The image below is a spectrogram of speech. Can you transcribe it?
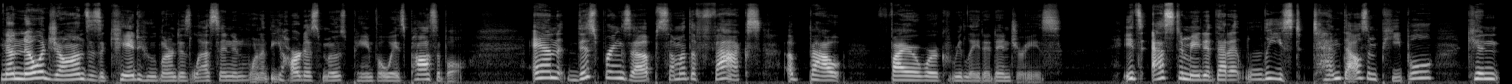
Now, Noah Johns is a kid who learned his lesson in one of the hardest, most painful ways possible. And this brings up some of the facts about firework related injuries. It's estimated that at least 10,000 people can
